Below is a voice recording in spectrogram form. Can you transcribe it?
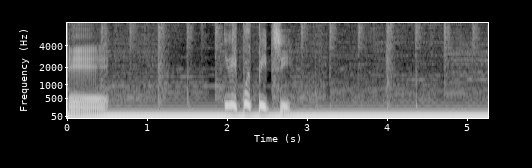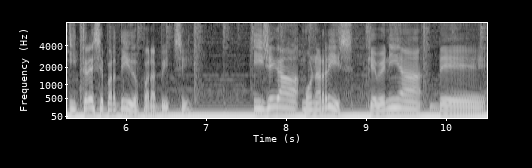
Eh, y después Pizzi. Y 13 partidos para Pizzi. Y llega Monarriz, que venía de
